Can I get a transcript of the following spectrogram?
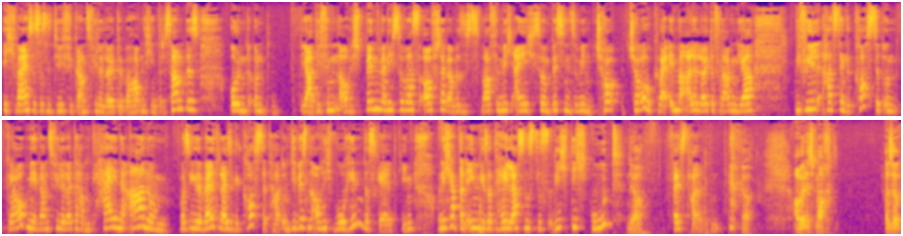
ich weiß, dass das natürlich für ganz viele Leute überhaupt nicht interessant ist und, und ja, die finden auch, ich bin, wenn ich sowas aufschreibe, aber es war für mich eigentlich so ein bisschen so wie ein jo Joke, weil immer alle Leute fragen, ja, wie viel hat's denn gekostet? Und glaub mir, ganz viele Leute haben keine Ahnung, was ihre Weltreise gekostet hat. Und die wissen auch nicht, wohin das Geld ging. Und ich habe dann irgendwie gesagt, hey, lass uns das richtig gut ja. festhalten. Ja. Aber das macht, also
